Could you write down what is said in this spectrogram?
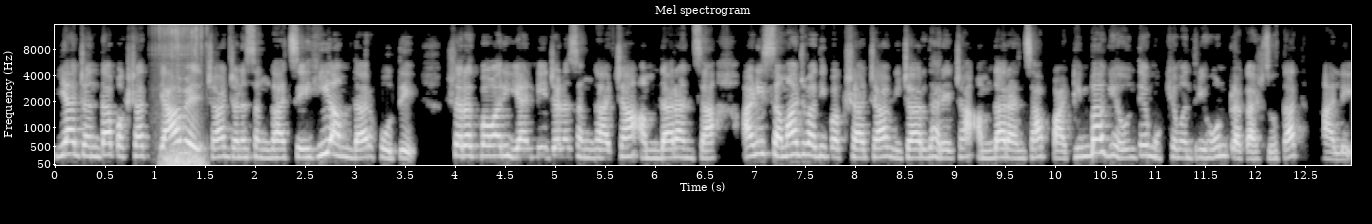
या जनता पक्षात त्यावेळच्या जनसंघाचेही आमदार होते. शरद पवार यांनी जनसंघाच्या आमदारांचा आणि समाजवादी पक्षाच्या विचारधारेच्या आमदारांचा पाठिंबा घेऊन ते मुख्यमंत्री होऊन प्रकाश झोतात आले.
